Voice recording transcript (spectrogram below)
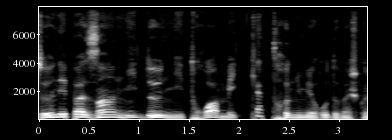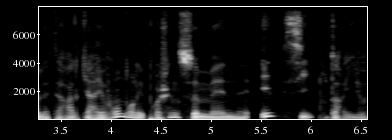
Ce n'est pas un, ni deux, ni trois, mais quatre numéros dommages collatéral qui arriveront dans les prochaines semaines. Et si tout arrive,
